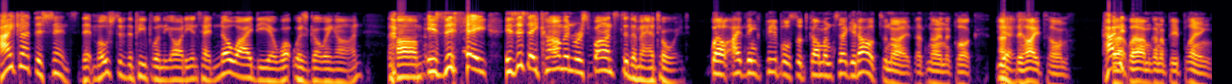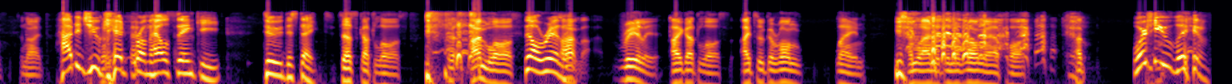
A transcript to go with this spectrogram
I got the sense that most of the people in the audience had no idea what was going on. Um, is this a is this a common response to the Mattoid? Well, I think people should come and check it out tonight at 9 o'clock Yes. at the Hi-Tone, How where, did where I'm going to be playing tonight. how did you get from Helsinki to the States? Just got lost. I'm lost. No, really. I'm, really, I got lost. I took a wrong plane and landed in a wrong airport. I, Where do you live?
